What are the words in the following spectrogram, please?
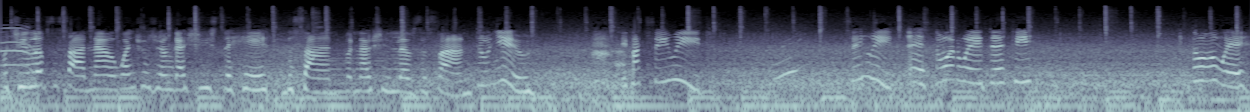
but she loves the sand now. When she was younger, she used to hate the sand, but now she loves the sand. Don't you? You got seaweed. Seaweed. Eh, throw it away, dirty. Throw it away.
